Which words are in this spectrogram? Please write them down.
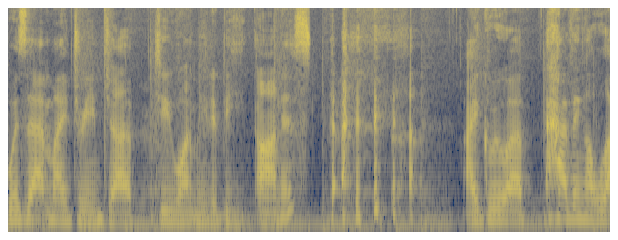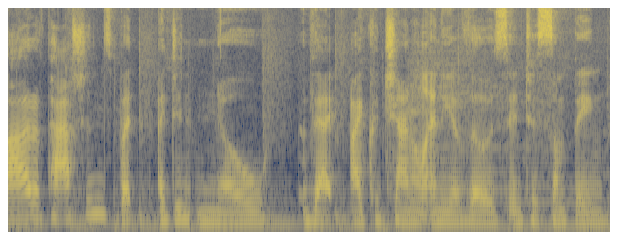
Was that my dream job? Do you want me to be honest? I grew up having a lot of passions, but I didn't know that I could channel any of those into something,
